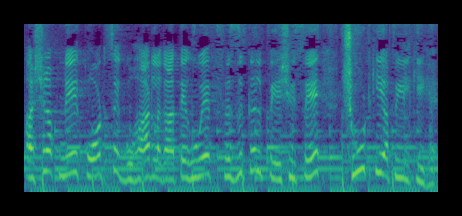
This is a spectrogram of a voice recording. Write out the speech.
अशरफ ने कोर्ट से गुहार लगाते हुए फ़िज़िकल पेशी से छूट की अपील की है।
